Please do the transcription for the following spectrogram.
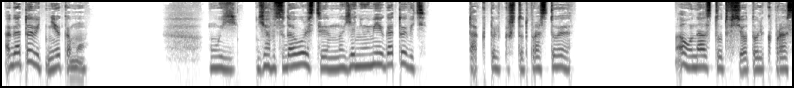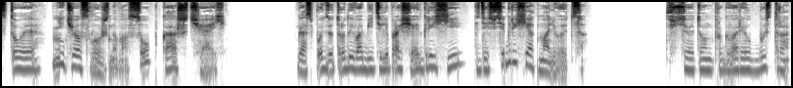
А готовить некому. Ой, я бы с удовольствием, но я не умею готовить. Так, только что-то простое. А у нас тут все только простое, ничего сложного. Суп, каш, чай. Господь за труды в обители прощает грехи, здесь все грехи отмаливаются. Все это он проговорил быстро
